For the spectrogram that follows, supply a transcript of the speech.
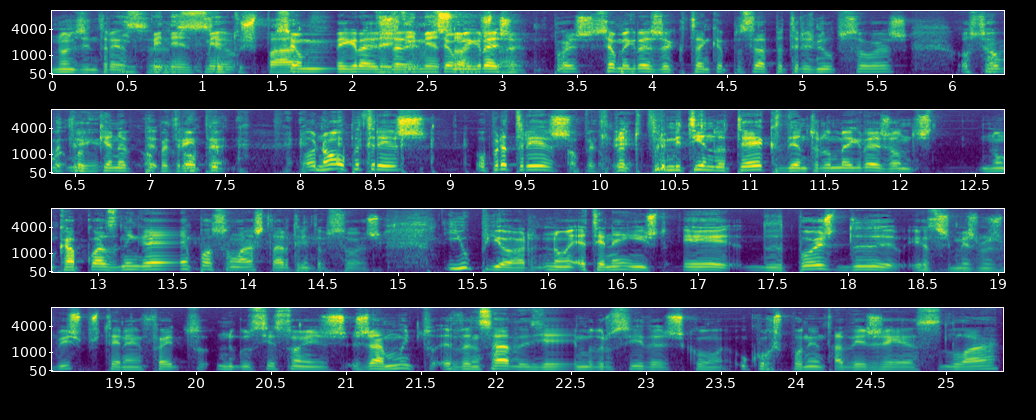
Não lhes interessa Independentemente se, é do espaço, se é uma igreja, se é uma igreja, é? pois, se é uma igreja que tem capacidade para 3 mil pessoas, ou se é uma pequena ou para 30. Ou, ou não, ou para 3. Ou para 3. Ou para 3. Portanto, permitindo até que dentro de uma igreja onde não cabe quase ninguém, possam lá estar 30 pessoas. E o pior, não é, até nem isto, é depois de esses mesmos bispos terem feito negociações já muito avançadas e amadurecidas com o correspondente à DGS de lá,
